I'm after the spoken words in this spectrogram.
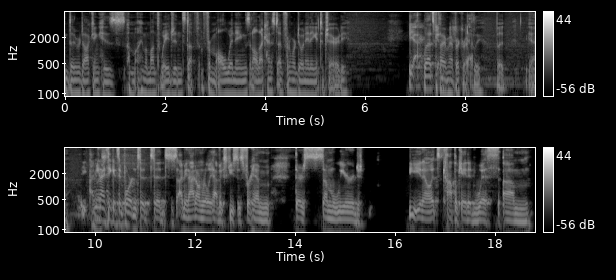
they were docking his um, him a month wage and stuff from all winnings and all that kind of stuff, and we're donating it to charity. Yeah, well, that's good. If I remember correctly, but yeah, I mean, I think it's important to, to, I mean, I don't really have excuses for him. There's some weird, you know, it's complicated with, um,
